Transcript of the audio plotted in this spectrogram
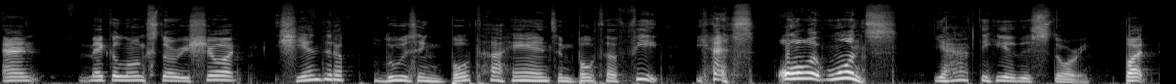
And make a long story short, she ended up losing both her hands and both her feet. Yes, all at once. You have to hear this story. But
